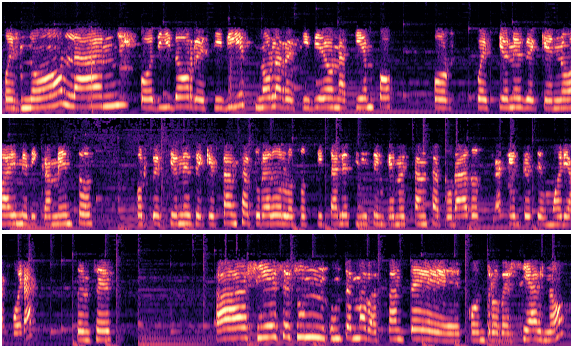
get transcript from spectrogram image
pues no la han podido recibir, no la recibieron a tiempo por cuestiones de que no hay medicamentos, por cuestiones de que están saturados los hospitales y dicen que no están saturados, la gente se muere afuera. Entonces, ah, sí, ese es un, un tema bastante controversial, ¿no?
